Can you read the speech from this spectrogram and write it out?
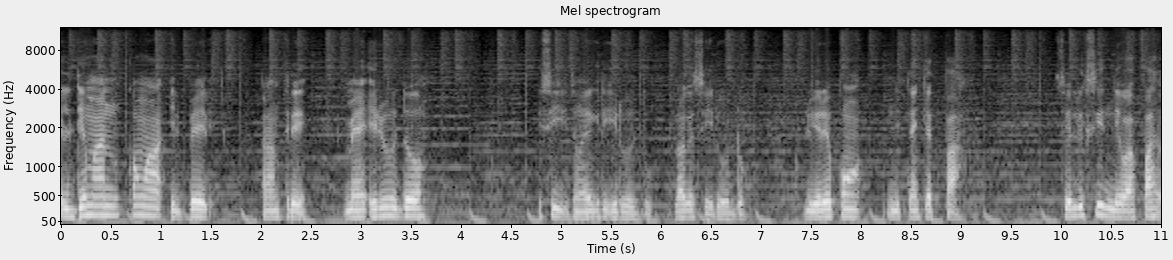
Il demande comment il peut rentrer, mais Hirodo, ici ils ont écrit Hirodo, là c'est Hirodo, lui répond Ne t'inquiète pas, celui-ci ne va pas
